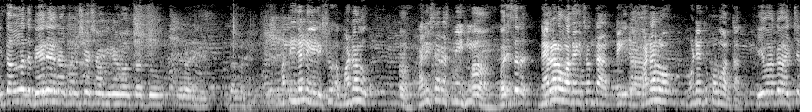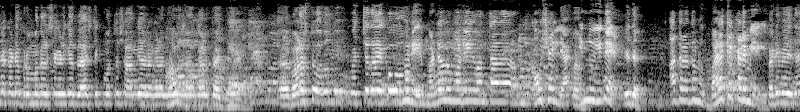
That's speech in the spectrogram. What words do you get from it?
ಇದಲ್ಲದೆ ಬೇರೆ ಏನಾದರೂ ವಿಶೇಷವಾಗಿ ಹೇಳುವಂತದ್ದು ಏನಾಗಿದೆ? ಇದಲ್ಲದೆ. ಮತ್ತೆ ಇದರಲ್ಲಿ ಶು- ಮಡಲು. ಪರಿಸರ ಸ್ನೇಹಿ ಪರಿಸರ. ನೆರಳು ಒದಗಿಸುವಂತ ಮಡಲು ಒಡೆದು ಕೊಡುವಂತ ಇವಾಗ ಹೆಚ್ಚಿನ ಕಡೆ ಬ್ರಹ್ಮಕಲಶಗಳಿಗೆ ಪ್ಲಾಸ್ಟಿಕ್ ಮತ್ತು ಶಾಮಿಯಾನಗಳನ್ನು ನಾವು ಕಾಣ್ತಾ ಇದ್ದೇವೆ. ಬಹಳಷ್ಟು ಅದೊಂದು ವೆಚ್ಚದಾಯಕವೂ ನೋಡಿ ಮಡಲು ಮಡೆಯುವಂತ ಒಂದು ಕೌಶಲ್ಯ ಇನ್ನೂ ಇದೆ. ಇದೆ. ಆದ್ರೆ ಅದನ್ನು ಬಳಕೆ ಕಡಿಮೆ ಆಗಿದೆ. ಕಡಿಮೆ ಇದೆ.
